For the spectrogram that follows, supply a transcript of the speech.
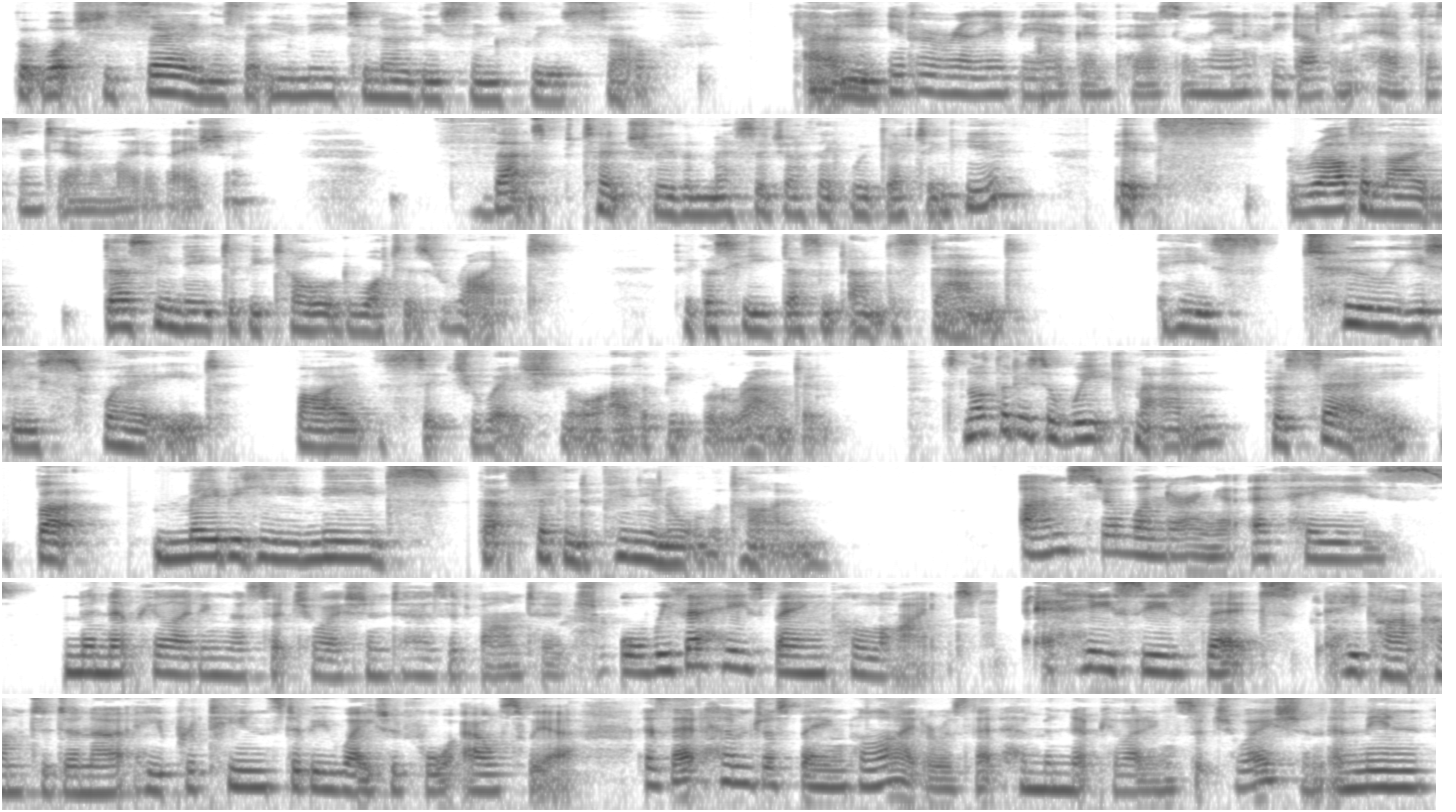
But what she's saying is that you need to know these things for yourself. Can And- he ever really be a good person then if he doesn't have this internal motivation? That's potentially the message I think we're getting here. It's rather like, does he need to be told what is right? Because he doesn't understand. He's too easily swayed by the situation or other people around him. It's not that he's a weak man per se, but maybe he needs that second opinion all the time. I'm still wondering if he's manipulating the situation to his advantage or whether he's being polite. He says that he can't come to dinner, he pretends to be waited for elsewhere. Is that him just being polite or is that him manipulating the situation? And then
